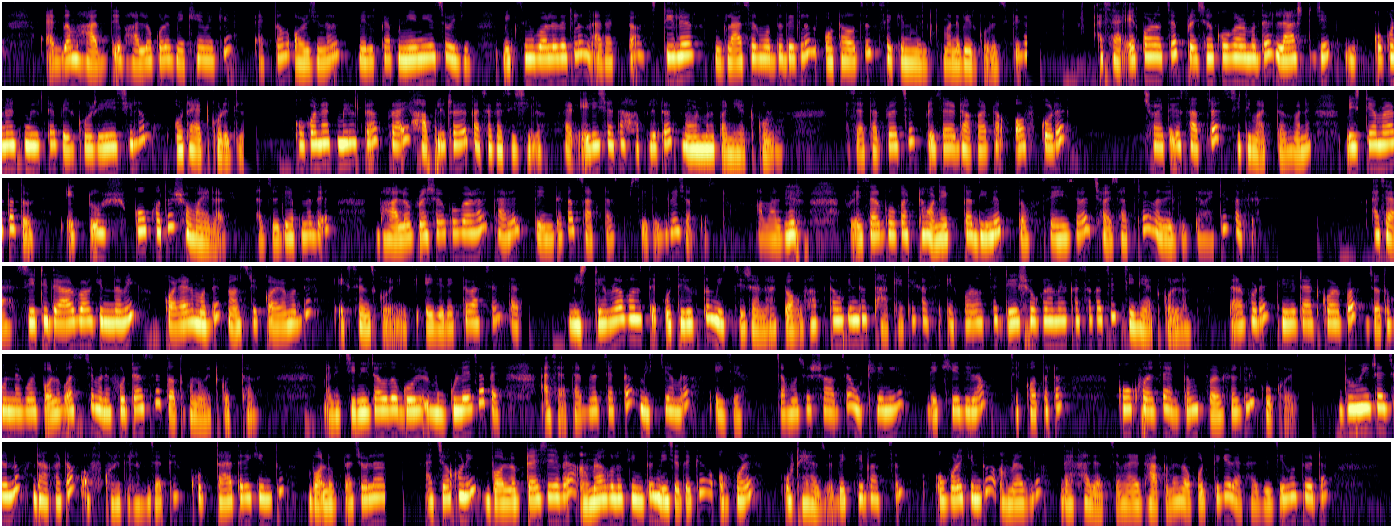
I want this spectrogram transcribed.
একদম হাত দিয়ে ভালো করে মেখে মেখে একদম অরিজিনাল মিল্কটা নিয়ে নিয়েছি। ওই যে মিক্সিং বলে দেখলেন, আর একটা স্টিলের গ্লাসের মধ্যে দেখলেন, ওটা হচ্ছে সেকেন্ড মিল্ক মানে বের করেছি, ঠিক আছে? আচ্ছা এরপর হচ্ছে প্রেশার কুকারের মধ্যে লাস্ট যে কোকোনাট মিল্কটা বের করে নিয়েছিলাম, ওটা অ্যাড করে দিলাম। কোকোনাট মিল্কটা প্রায় হাফ লিটারের কাছাকাছি ছিল। আর এরই সাথে হাফ লিটার নর্মাল পানি অ্যাড করব। আচ্ছা তারপরে হচ্ছে প্রেসারের ঢাকাটা অফ করে ছয় থেকে সাতটা সিটি মারতে হবে। মানে মিষ্টি আমরাটা তো একটু কুক হতে সময় লাগে। আর যদি আপনাদের ভালো প্রেশার কুকার হয়, তাহলে তিন থেকে চারটা সিটি দিলেই যথেষ্ট। আমাদের প্রেশার কুকারটা অনেকটা দিনের তো, সেই হিসাবে ছয় সাতটাই আমাদের দিতে হয়, ঠিক আছে? আচ্ছা সিটি দেওয়ার পর কিন্তু আমি কড়াইয়ের মধ্যে ননস্টিক কড়াইয়ের মধ্যে এক্সচেঞ্জ করে নিয়েছি। এই যে দেখতে পাচ্ছেন, তার মিষ্টি আমরা বলতে অতিরিক্ত মিষ্টিটা না, টক ভাবটাও কিন্তু থাকে, ঠিক আছে? এরপর হচ্ছে দেড়শো গ্রামের কাছাকাছি চিনি অ্যাড করলাম। তারপরে চিনিটা অ্যাড করার পর যতক্ষণ একবার বলব আসছে মানে ফুটে আসছে, ততক্ষণ ওয়েট করতে হবে। মানে চিনিটাও তো গোল, গুলে যাবে। আচ্ছা তারপর হচ্ছে একটা মিষ্টি আমরা এই যে চামচের সাহায্যে উঠিয়ে নিয়ে দেখিয়ে দিলাম যে কতটা কুক হয়েছে, একদম পারফেক্টলি কুক হয়েছে। দু মিনিটের জন্য ঢাকাটা অফ করে দিলাম, যাতে খুব তাড়াতাড়ি কিন্তু বলবটা চলে আসে। আর যখনই বল্লভটা এসে যাবে, আমরাগুলো কিন্তু নিচে থেকে ওপরে উঠে আসবে। দেখতেই পাচ্ছেন? ওপরে কিন্তু আমরাগুলো দেখা যাচ্ছে। মানে ঢাকনার ওপর থেকে দেখা যাচ্ছে। যেহেতু এটা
